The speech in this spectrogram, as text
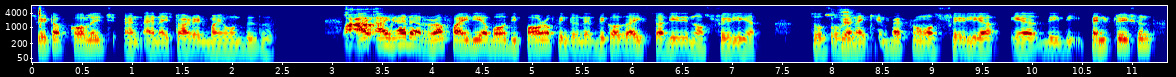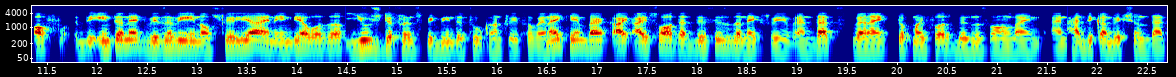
Straight off college, and and I started my own business. Wow. I, I had a rough idea about the power of internet because I studied in Australia so, so when I came back from Australia, yeah, the, the penetration of the internet vis-a-vis in Australia and India was a huge difference between the two countries. So when I came back, I, I saw that this is the next wave, and that's when I took my first business online and had the conviction that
